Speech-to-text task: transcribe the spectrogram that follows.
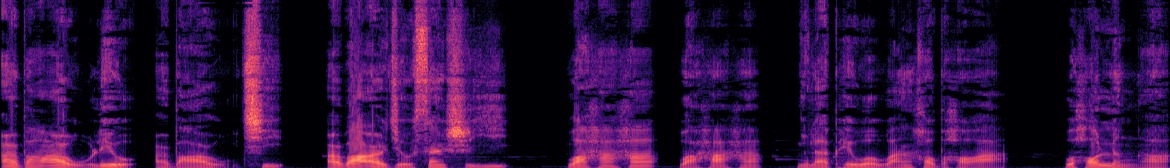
二八二五六，二八二五七，二八二九三十一，娃哈哈娃哈哈，你来陪我玩好不好啊？我好冷啊，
